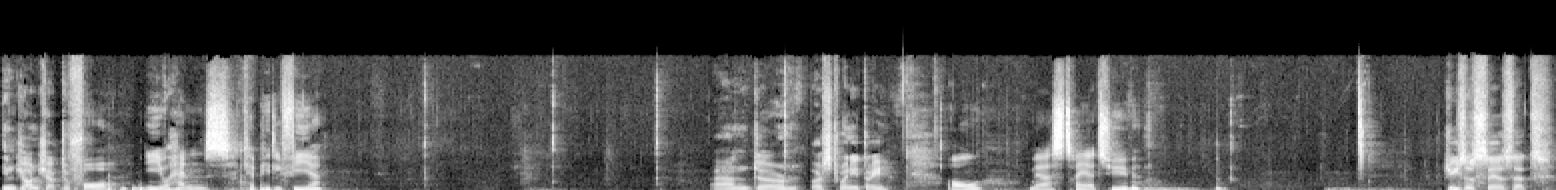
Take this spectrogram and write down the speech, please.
In John chapter 4, I Johannes kapitel 4 and um, verse 23, og vers 23, Jesus says that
